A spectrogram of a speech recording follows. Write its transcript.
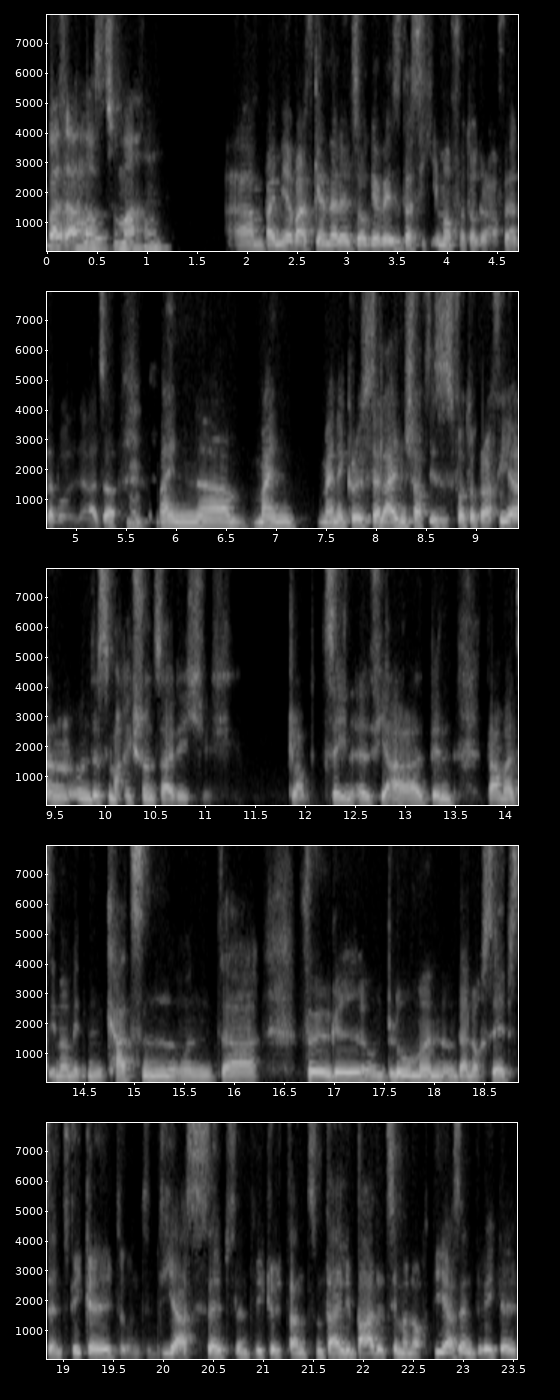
was anderes zu machen? Ähm, bei mir war es generell so gewesen, dass ich immer Fotograf werden wollte. Also hm. mein, äh, mein, meine größte Leidenschaft ist das Fotografieren und das mache ich schon seit ich, ich glaube, zehn, elf Jahre alt bin, damals immer mit den Katzen und äh, Vögel und Blumen und dann noch selbst entwickelt und Dias selbst entwickelt, dann zum Teil im Badezimmer noch Dias entwickelt.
